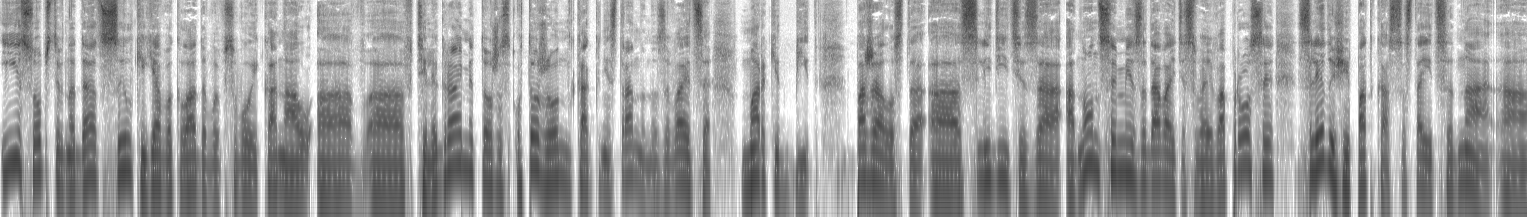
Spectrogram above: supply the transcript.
И, собственно, да, ссылки я выкладываю в свой канал а, в, а, в Телеграме. Тоже, тоже он, как ни странно, называется Market Beat. Пожалуйста, следите за анонсами, задавайте свои вопросы. Следующий подкаст состоится на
